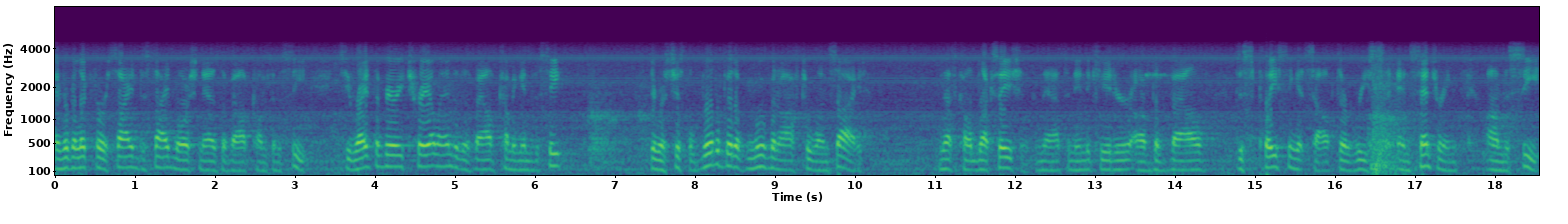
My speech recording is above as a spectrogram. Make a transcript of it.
And we're going to look for side-to-side -side motion as the valve comes in the seat. See right at the very trail end of the valve coming into the seat, there was just a little bit of movement off to one side. And that's called luxation. And that's an indicator of the valve displacing itself to and centering on the seat.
